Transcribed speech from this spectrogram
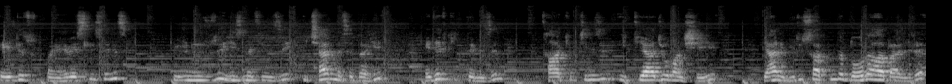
evde tutmaya hevesliyseniz ürününüzü, hizmetinizi içermese dahi hedef kitlenizin, takipçinizin ihtiyacı olan şeyi yani virüs hakkında doğru haberleri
